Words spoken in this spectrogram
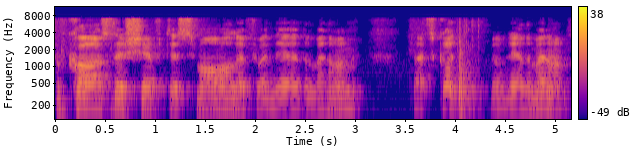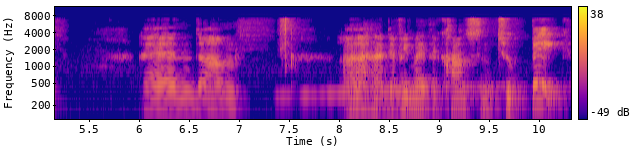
Of course, the shift is small if we're near the minimum. That's good, we're near the minimum. And um, on the other hand, if we make the constant too big,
